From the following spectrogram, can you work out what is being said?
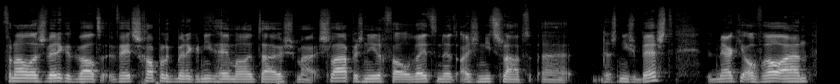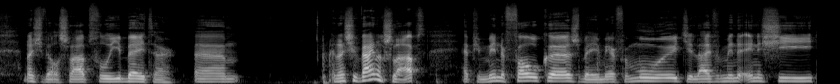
Van alles, weet ik het wat. Wetenschappelijk ben ik er niet helemaal in thuis. Maar slaap is in ieder geval, we weten het, als je niet slaapt, uh, dat is niet zo best. Dat merk je overal aan. En als je wel slaapt, voel je je beter. Um, en als je weinig slaapt, heb je minder focus, ben je meer vermoeid, je lijf heeft minder energie,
